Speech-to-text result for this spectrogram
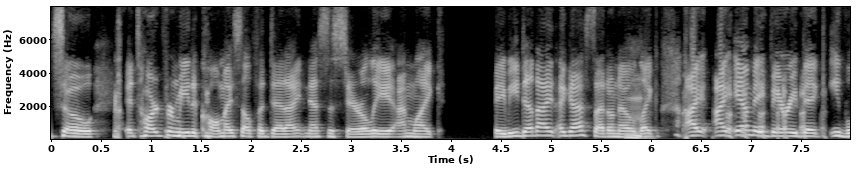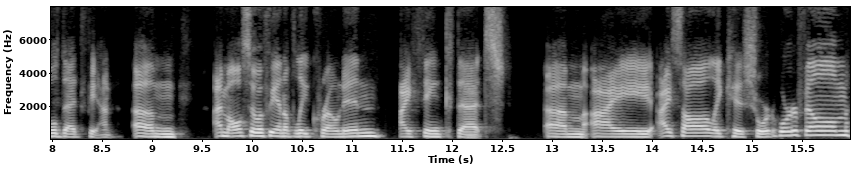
So it's hard for me to call myself a Deadite necessarily. I'm like baby Deadite, I guess. I don't know. Hmm. Like I, I am a very big Evil Dead fan. Um, I'm also a fan of Lee Cronin. I think that um, I I saw like his short horror film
